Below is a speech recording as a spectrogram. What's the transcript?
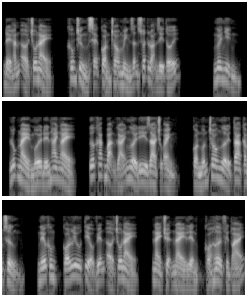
để hắn ở chỗ này, không chừng sẽ còn cho mình dẫn xuất loạn gì tới. Ngươi nhìn, lúc này mới đến hai ngày, ước khác bạn gái người đi ra chụp ảnh, còn muốn cho người ta cắm sừng, nếu không có lưu tiểu viễn ở chỗ này này chuyện này liền có hơi phiền thoái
